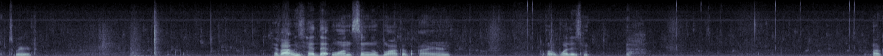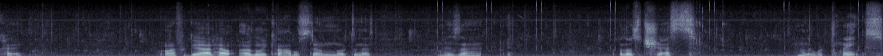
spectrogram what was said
It's weird. Have I always had that one single block of iron? Oh, what is... Okay. Oh, I forgot how ugly cobblestone looked in this. What is that? Are those chests? No, they were planks.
